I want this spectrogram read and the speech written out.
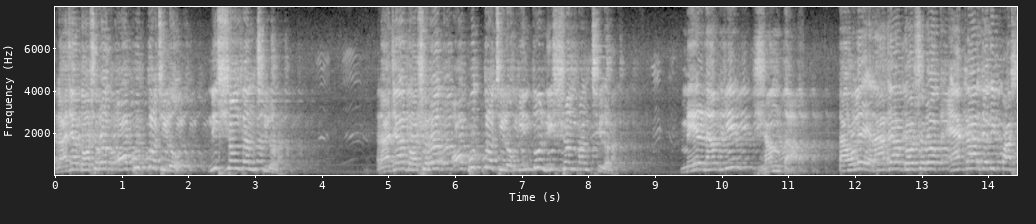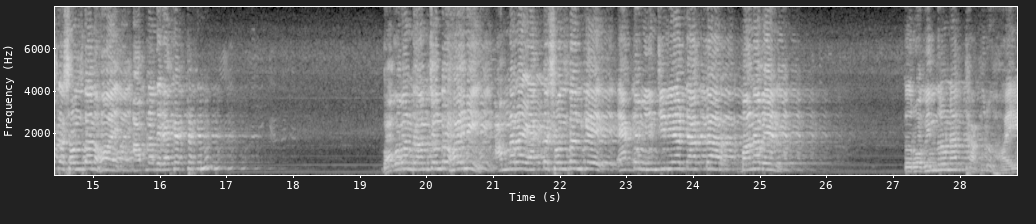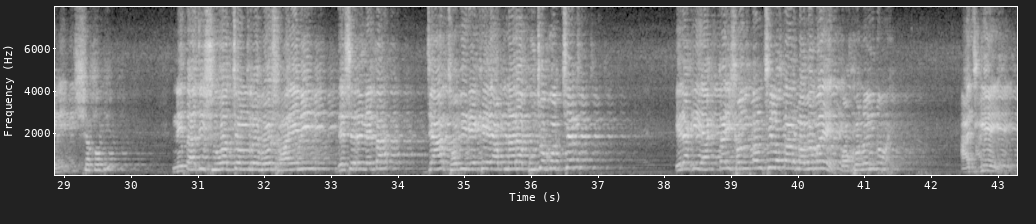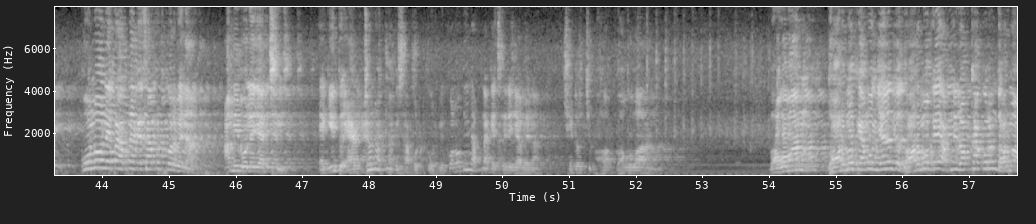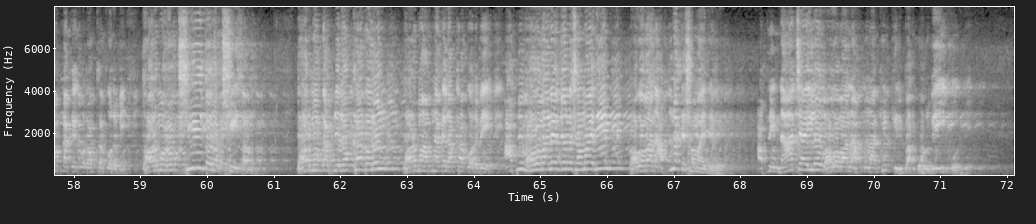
রাজা দশরথ অপুত্র ছিল, নিঃসন্তান ছিল না। রাজা দশরথ অপুত্র ছিল, কিন্তু নিঃসন্তান ছিল না। মেয়ের নাম কি? শান্তা। তাহলে রাজা দশরথ একার যদি পাঁচটা সন্তান হয়, আপনাদের এক একটা কেন? ভগবান রামচন্দ্র হয়নি। আপনারা একটা সন্তানকে একদম ইঞ্জিনিয়ার ডাক্তার বানাবেন। তো রবীন্দ্রনাথ ঠাকুর হয়নি বিশ্বকবি? নেতাজি সুভাষচন্দ্র বোস হয়নি দেশের নেতা? যার ছবি রেখে আপনারা পুজো করছেন? এরা কি একটাই সন্তান ছিল তার বাবা মায়ের? কখনোই নয়। আজকে কোন নেতা আপনাকে সাপোর্ট করবে না। আমি বলে যাচ্ছি কিন্তু একজন আপনাকে সাপোর্ট করবে, কোনোদিন আপনাকে ছেড়ে যাবে না। সেটা হচ্ছে ভগবান। ভগবান, ধর্ম কেমন জানেন তো? ধর্মকে আপনি রক্ষা করুন, ধর্ম আপনাকে রক্ষা করবে ধর্ম রক্ষিত রক্ষিত ধর্মকে আপনি রক্ষা করুন, ধর্ম আপনাকে রক্ষা করবে। আপনি ভগবানের জন্য সময় দিন, ভগবান আপনাকে সময় দেবে। আপনি না চাইলেও ভগবান আপনাকে কৃপা করবেই করবে।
